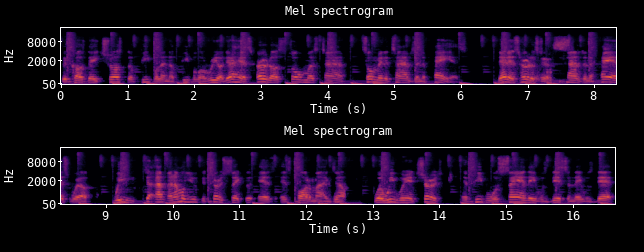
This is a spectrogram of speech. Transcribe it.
because they trust the people and the people are real. That has hurt us so much time, so many times in the past. That has hurt us yes. so times in the past where we and I'm gonna use the church sector as as part of my example where we were in church and people were saying they was this and they was that,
